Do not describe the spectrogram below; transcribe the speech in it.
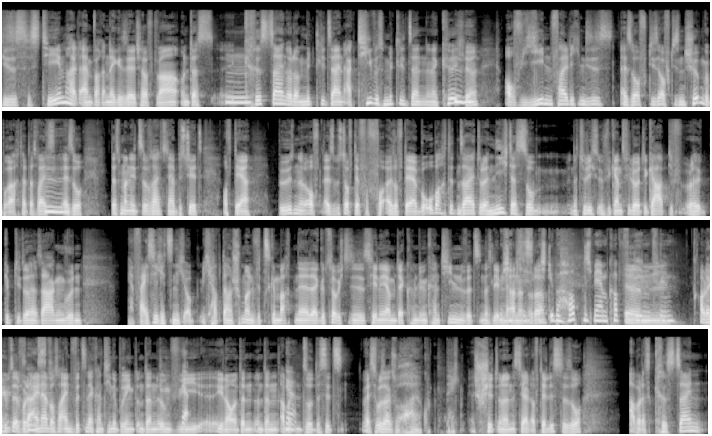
dieses System halt einfach in der Gesellschaft war und das äh, Mhm. Christsein oder Mitgliedsein, aktives Mitgliedsein in der Kirche auf jeden Fall dich in dieses, also auf diese, auf diesen Schirm gebracht hat. Das weiß, Mhm. also, dass man jetzt so sagt, ja, bist du jetzt auf der bösen oder auf, also bist du auf der, also auf der beobachteten Seite oder nicht, dass es so natürlich es irgendwie ganz viele Leute gab, die oder gibt, die da sagen würden, ja, weiß ich jetzt nicht, ob ich habe da schon mal einen Witz gemacht, ne? Da gibt's glaube ich diese Szene ja mit der mit dem Kantinenwitz in das Leben Ich der anderen, das oder? echt überhaupt nicht mehr im Kopf, den Ähm, Film. Aber da gibt's halt, wo der eine einfach so einen Witz in der Kantine bringt und dann irgendwie, äh, genau, und dann, und dann, aber Ja. so das jetzt, weißt du, wo du sagst, oh, gut, Pech, shit, und dann ist der halt auf der Liste so. Aber das Christsein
